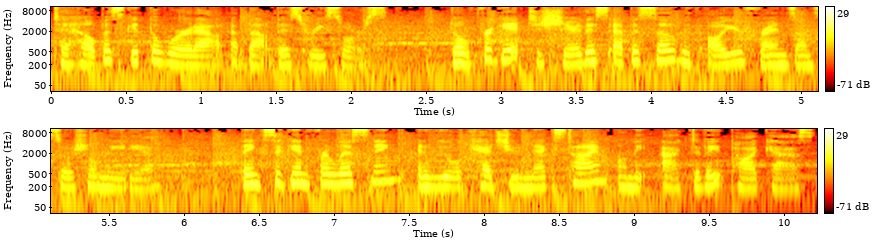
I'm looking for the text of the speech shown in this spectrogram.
to help us get the word out about this resource. Don't forget to share this episode with all your friends on social media. Thanks again for listening, and we will catch you next time on the Activate Podcast.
